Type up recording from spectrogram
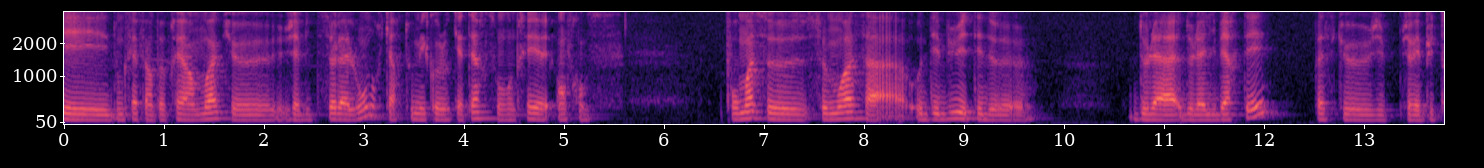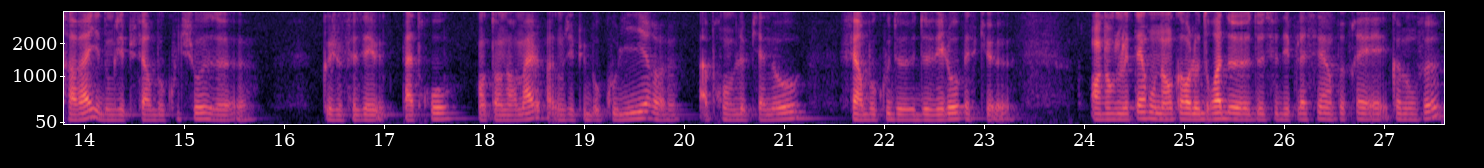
Et donc ça fait à peu près un mois que j'habite seul à Londres car tous mes colocataires sont rentrés en France. Pour moi, ce, ce mois, ça au début été de, de, la, de la liberté, parce que j'avais plus de travail, donc j'ai pu faire beaucoup de choses euh, que je faisais pas trop en temps normal. Par exemple, j'ai pu beaucoup lire, euh, apprendre le piano, faire beaucoup de, vélo, parce que en Angleterre, on a encore le droit de, se déplacer à peu près comme on veut.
